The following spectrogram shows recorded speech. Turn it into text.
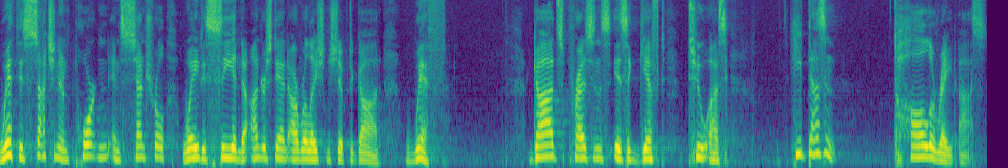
with is such an important and central way to see and to understand our relationship to God. With. God's presence is a gift to us. He doesn't tolerate us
